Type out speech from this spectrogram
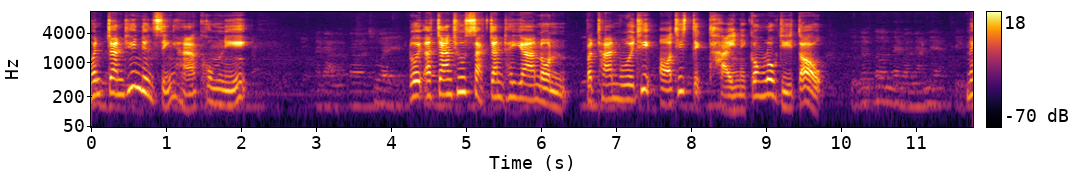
วันจันทร์ที่ 1 สิงหาคมนี้ โดยอาจารย์ชูศักดิ์จันทยานนท์ประธานมูลที่ออทิสติกไทยในกล้องโลกดิจิตอลใน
